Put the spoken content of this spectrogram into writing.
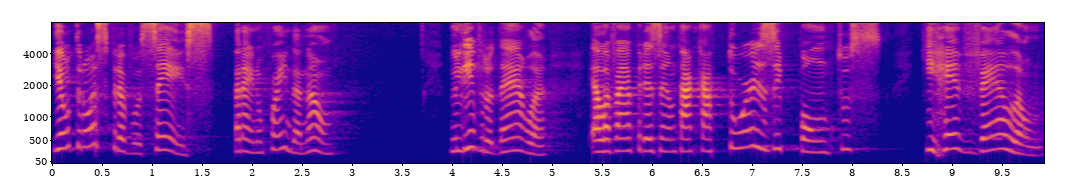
E eu trouxe para vocês, peraí, não põe ainda não? No livro dela, ela vai apresentar 14 pontos que revelam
